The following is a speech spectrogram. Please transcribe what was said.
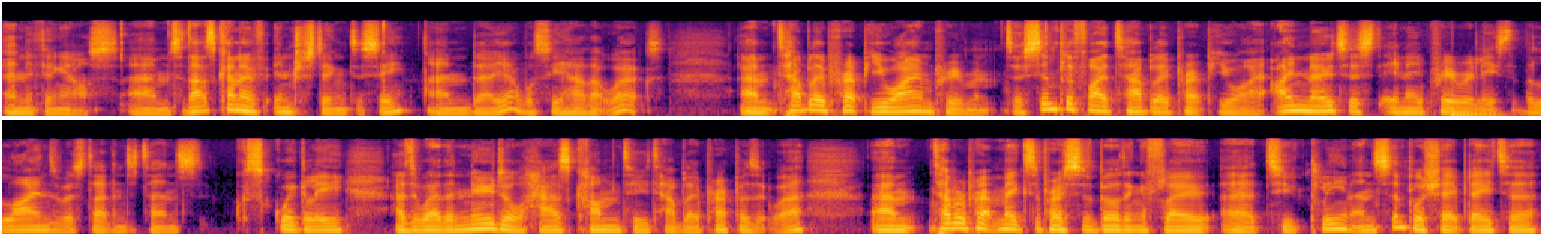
anything else. Um, so that's kind of interesting to see. And uh, yeah, we'll see how that works. Um, Tableau Prep UI improvement. So simplified Tableau Prep UI. I noticed in a pre-release that the lines were starting to turn squiggly, as it were. The noodle has come to Tableau Prep, as it were. Um, Tableau Prep makes the process of building a flow uh, to clean and simple shape data.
